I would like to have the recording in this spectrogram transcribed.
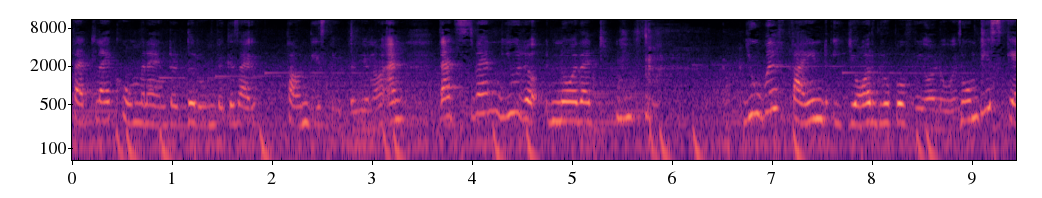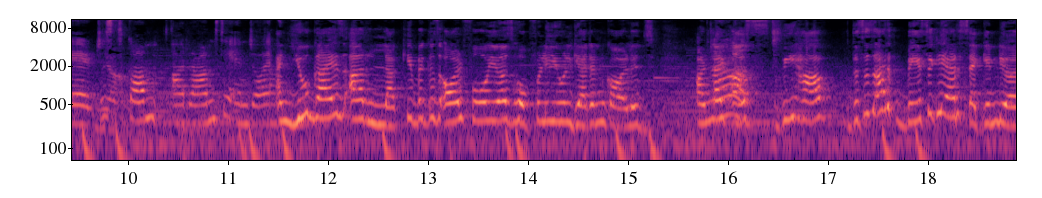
felt like home when I entered the room because I found these people, you know, and that's when you know that will find your group of weirdos. Don't be scared. Just Yeah. come, aram se enjoy. And you guys are lucky because all four years, hopefully, you will get in college. Unlike Ah. us, we have this is our basically our second year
